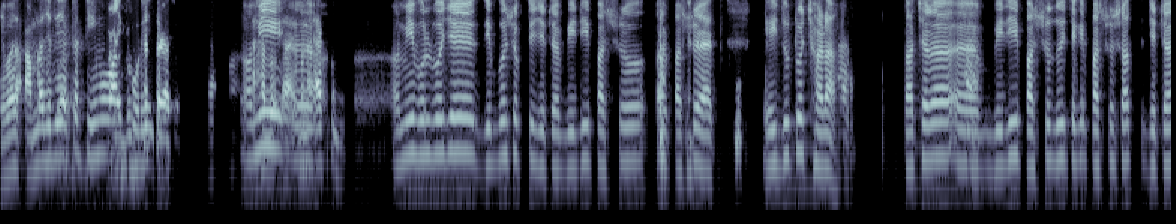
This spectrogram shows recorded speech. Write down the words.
এবার আমরা যদি একটা টিম ওয়ার্ক করি আমি মানে এক মিনিট আমি বলব যে দিব্য শক্তি যেটা বিডি পাঁচশো আর পাঁচশো এক এই দুটো ছাড়া। হ্যাঁ। তাছাড়া হ্যাঁ। বিডি পাঁচশো দুই থেকে পাঁচশো সাত যেটা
